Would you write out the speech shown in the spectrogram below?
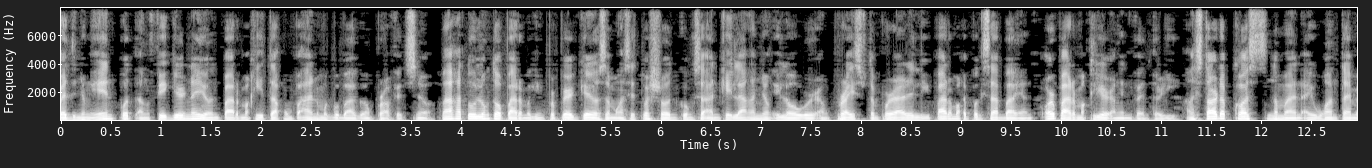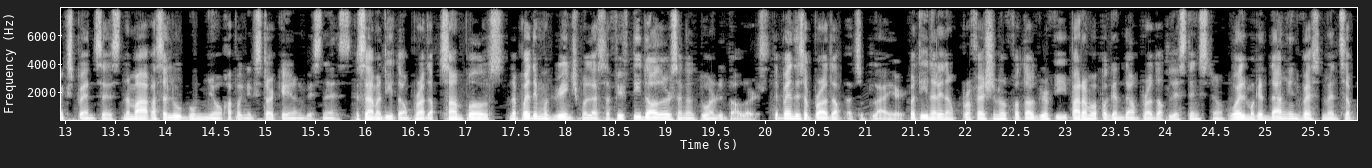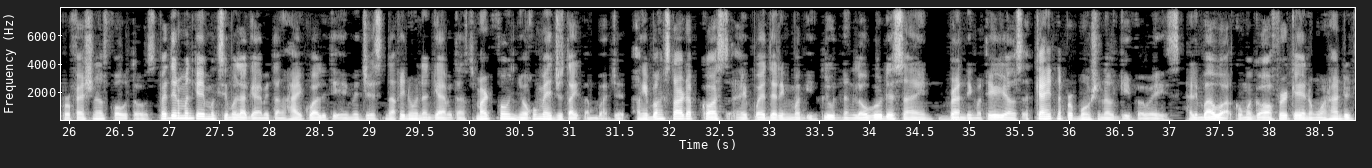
pwede nyong i-input ang figure na yon para makita kung paano magbabago ang profits nyo. Makakatulong to para maging prepared kayo sa mga sitwasyon kung saan kailangan nyong i-lower ang price temporarily para makipagsabayan or para maklear ang inventory. Ang startup costs naman ay one-time expenses na makakasalubong nyo kapag nag-start kayo ng business. Kasama dito ang product samples na pwedeng mag-range mula sa $50 hanggang $200. Depende sa product at supplier. Pati na rin ang professional photography para mapaganda ang product listings nyo. While maganda ang investment sa professional photos, pwede naman kayo magsimula gamit ang high quality images na kinunan gamit ang smartphone nyo kung medyo tight ang budget. Ang ibang startup costs ay pwede ring mag-include ng logo design, branding materials, at kahit na promotional giveaways. Halimbawa, kung mag-offer kayo ng 150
